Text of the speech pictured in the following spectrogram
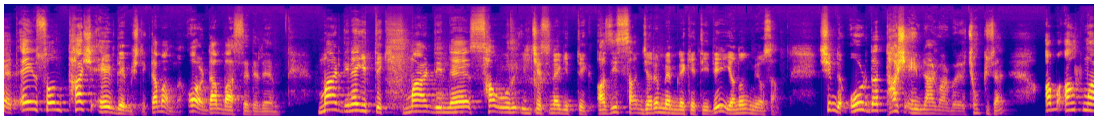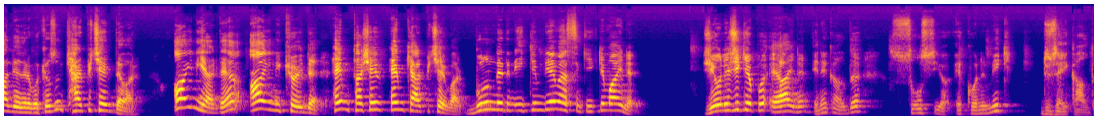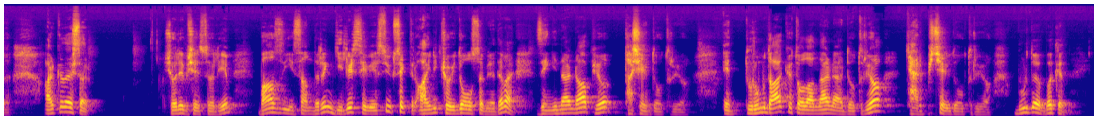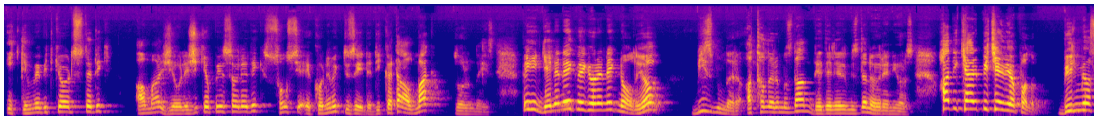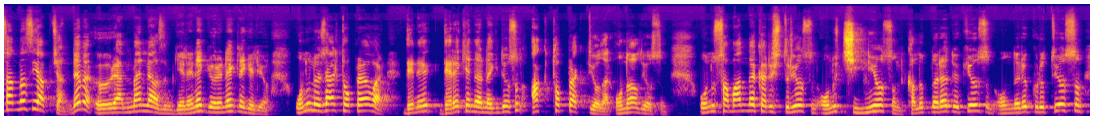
Evet en son taş ev demiştik tamam mı? Oradan bahsedelim. Mardin'e gittik. Mardin'e Savur ilçesine gittik. Aziz Sancar'ın memleketiydi yanılmıyorsam. Şimdi orada taş evler var böyle çok güzel. Ama alt mahallelere bakıyorsun kerpiç ev de var. Aynı yerde ya aynı köyde hem taş ev hem kerpiç ev var. Bunun nedeni iklim diyemezsin ki iklim aynı. Jeolojik yapı e aynı. E ne kaldı? Sosyoekonomik düzey kaldı. Arkadaşlar şöyle bir şey söyleyeyim. Bazı insanların gelir seviyesi yüksektir. Aynı köyde olsa bile değil mi? Zenginler ne yapıyor? Taş evde oturuyor. E, durumu daha kötü olanlar nerede oturuyor? Kerpiç evde oturuyor. Burada bakın iklim ve bitki örtüsü dedik ama jeolojik yapıyı söyledik. Sosyoekonomik düzeyi de dikkate almak zorundayız. Peki gelenek ve görenek ne oluyor? Biz bunları atalarımızdan, dedelerimizden öğreniyoruz. Hadi kerpiç ev yapalım. Bilmiyorsan nasıl yapacaksın değil mi? Öğrenmen lazım. Gelenek görenekle geliyor. Onun özel toprağı var. Dere, dere kenarına gidiyorsun ak toprak diyorlar. Onu alıyorsun. Onu samanla karıştırıyorsun. Onu çiğniyorsun. Kalıplara döküyorsun. Onları kurutuyorsun.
